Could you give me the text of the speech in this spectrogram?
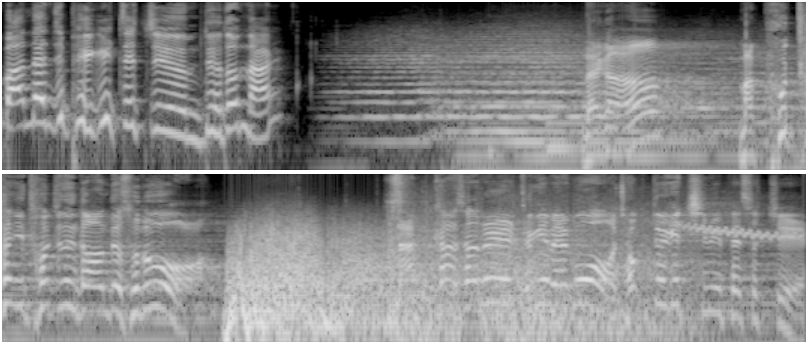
만난 지 100일째쯤 되던 날? 내가 어? 막 포탄이 터지는 가운데서도 낙하산을 등에 메고 적들에게 침입했었지.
